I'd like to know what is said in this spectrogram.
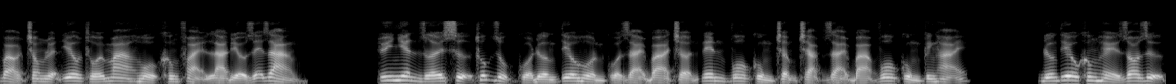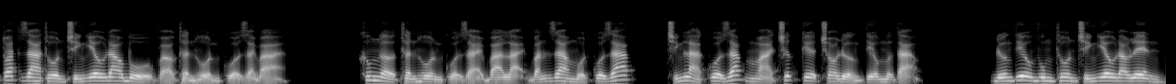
vào trong luyện yêu thối ma hồ không phải là điều dễ dàng. Tuy nhiên dưới sự thúc giục của đường tiêu hồn của giải bà trở nên vô cùng chậm chạp giải bà vô cùng kinh hãi Đường tiêu không hề do dự toát ra thôn chính yêu đao bổ vào thần hồn của giải bà. Không ngờ thần hồn của giải bà lại bắn ra một cua giáp, chính là cua giáp mà trước kia cho đường tiêu mượn tạm. Đường tiêu vung thôn chính yêu đao lên,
